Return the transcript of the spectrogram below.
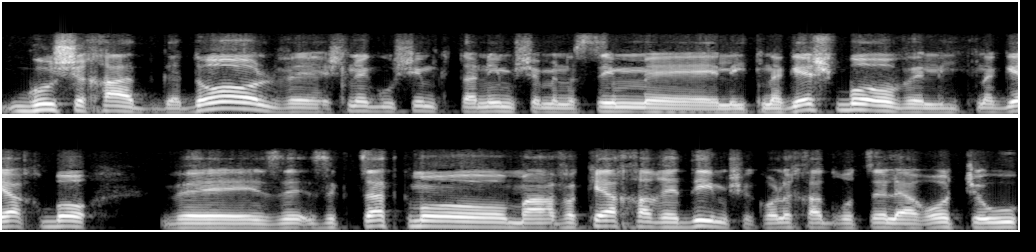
גוש אחד גדול ושני גושים קטנים שמנסים להתנגש בו ולהתנגח בו, וזה קצת כמו מאבקי החרדים, שכל אחד רוצה להראות שהוא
